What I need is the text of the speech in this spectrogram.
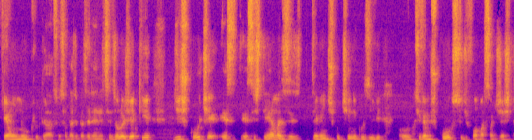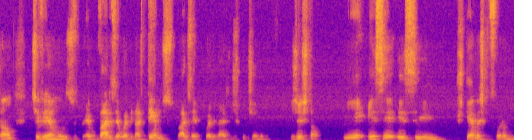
que é um núcleo da Sociedade Brasileira de Anestesiologia que discute esse, esses temas, vem discutindo, inclusive tivemos curso de formação de gestão, tivemos é, vários webinars, temos vários webinars discutindo gestão. E esse, esse, os temas que foram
